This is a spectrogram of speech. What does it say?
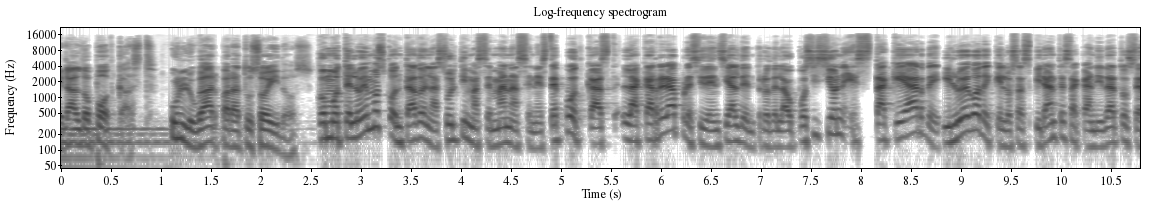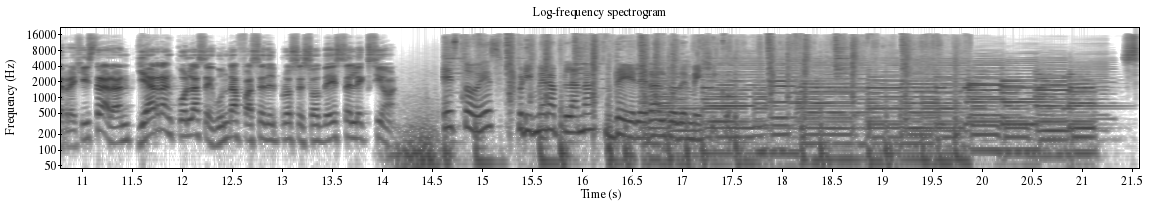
Heraldo Podcast, un lugar para tus oídos. Como te lo hemos contado en las últimas semanas en este podcast, la carrera presidencial dentro de la oposición está que arde y luego de que los aspirantes a candidatos se registraran, ya arrancó la segunda fase del proceso de selección. Esto es Primera Plana de El Heraldo de México.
